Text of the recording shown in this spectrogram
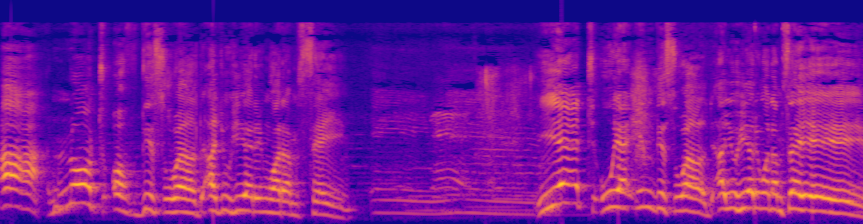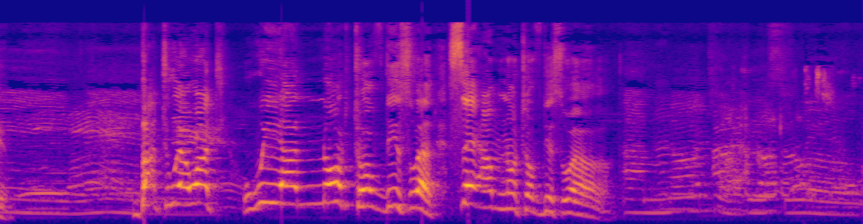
are not of this world. Are you hearing what I'm saying? Amen. Yet we are in this world. Are you hearing what I'm saying? Amen. But we are what? We are not of this world. Say, I'm not of this world. I'm not of this world.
